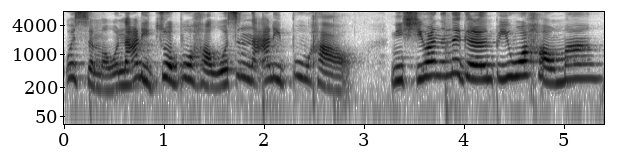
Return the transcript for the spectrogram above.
为什么我哪里做不好？我是哪里不好？你喜欢的那个人比我好吗？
